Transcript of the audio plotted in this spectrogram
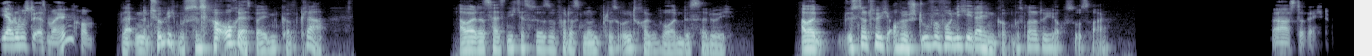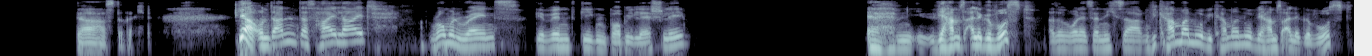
Ja, aber du musst du erstmal hinkommen. Na, natürlich musst du da auch erstmal hinkommen, klar. Aber das heißt nicht, dass du sofort das Nonplusultra geworden bist dadurch. Aber ist natürlich auch eine Stufe, wo nicht jeder hinkommt, muss man natürlich auch so sagen. Da hast du recht. Da hast du recht. Ja, und dann das Highlight. Roman Reigns gewinnt gegen Bobby Lashley. Ähm, wir haben es alle gewusst. Also wir wollen jetzt ja nicht sagen, wie kann man nur, wie kann man nur, wir haben es alle gewusst.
